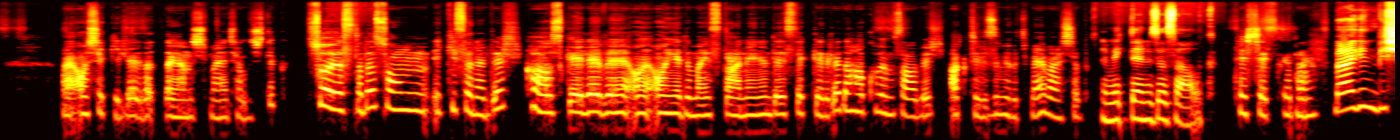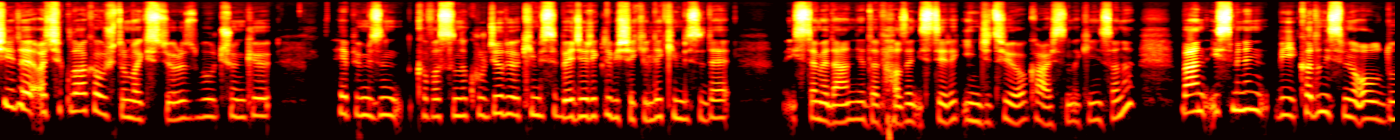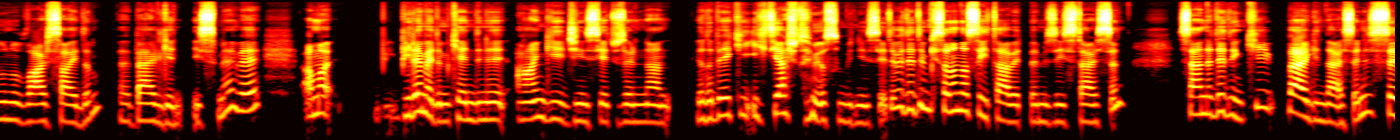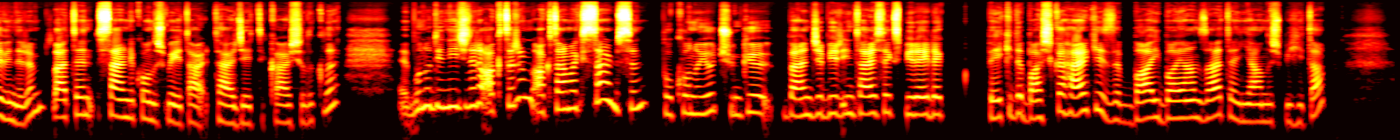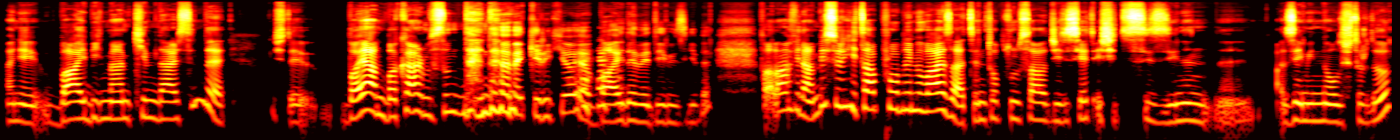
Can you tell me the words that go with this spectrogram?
Yani o şekilde dayanışmaya çalıştık. Sonrasında da son iki senedir Kaos GL ve 17 Mayıs Derneği'nin destekleriyle daha kurumsal bir aktivizm yürütmeye başladık. Emeklerinize sağlık. Teşekkür ederim. Belgin bir şey de açıklığa kavuşturmak istiyoruz. Bu çünkü hepimizin kafasını kurcalıyor. Kimisi becerikli bir şekilde, kimisi de istemeden ya da bazen isteyerek incitiyor karşısındaki insanı. Ben isminin bir kadın ismini olduğunu varsaydım. Belgin ismi ve ama bilemedim kendini hangi cinsiyet üzerinden ya da belki ihtiyaç duymuyorsun bir cinsiyete ve dedim ki sana nasıl hitap etmemizi istersin? Sen de dedin ki Belgin derseniz sevinirim. Zaten senle konuşmayı ter- tercih ettik karşılıklı. E, bunu dinleyicilere aktarır mı? Aktarmak ister misin bu konuyu? Çünkü bence bir interseks bireyle belki de başka herkese bay bayan zaten yanlış bir hitap. Hani bay bilmem kim dersin de işte bayan bakar mısın dememek gerekiyor ya bay demediğimiz gibi falan filan bir sürü hitap problemi var zaten toplumsal cinsiyet eşitsizliğinin e, zeminini oluşturduğu.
